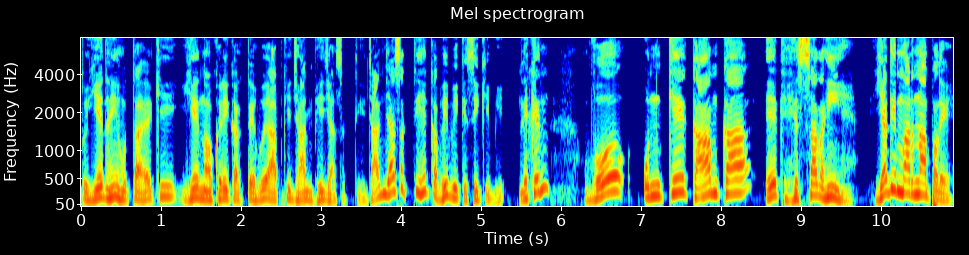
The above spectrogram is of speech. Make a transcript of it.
तो ये नहीं होता है कि ये नौकरी करते हुए आपकी जान भी जा सकती है। जान जा सकती है कभी भी किसी की भी, लेकिन वो उनके काम का एक हिस्सा नहीं है। यदि मरना पड़े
